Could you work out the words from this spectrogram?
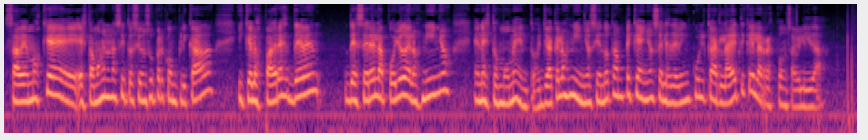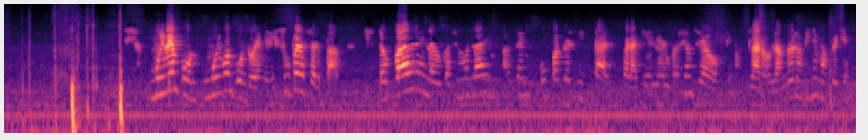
Sabemos que estamos en una situación súper complicada y que los padres deben de ser el apoyo de los niños en estos momentos, ya que los niños siendo tan pequeños se les debe inculcar la ética y la responsabilidad. Muy bien, muy buen punto, Emily, súper acertado. Los padres en la educación online hacen un papel vital para que la educación sea óptima, claro, hablando de los niños más pequeños,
